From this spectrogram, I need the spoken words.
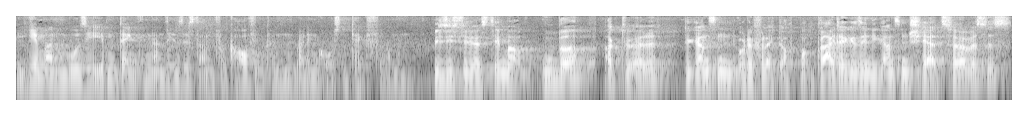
jemanden, wo sie eben denken, an den sie es dann verkaufen könnten bei den großen Tech-Firmen. Wie siehst du das Thema Uber aktuell? Die ganzen, oder vielleicht auch breiter gesehen, die ganzen Shared Services.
